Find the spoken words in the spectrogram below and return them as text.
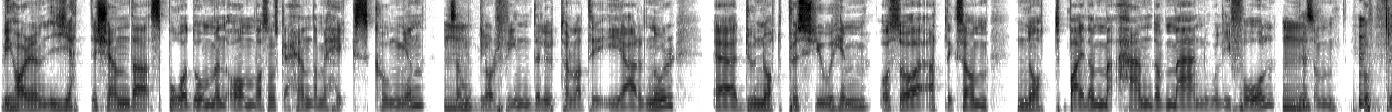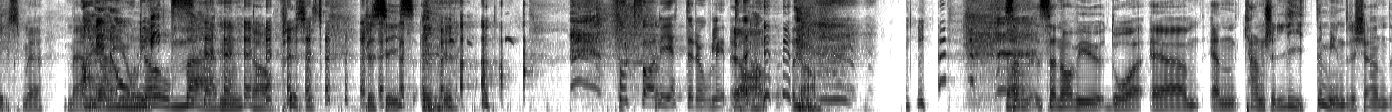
vi har den jättekända spådomen om vad som ska hända med häxkungen som Glorfindel uttalar till Earnor. Eh, do not pursue him. Och så att liksom not by the hand of man will he fall. Det som uppfylls med En Mary ordvits. No man! Ja, precis. Precis. Fortfarande jätteroligt. Ja. Sen, sen har vi ju då eh, en kanske lite mindre känd,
